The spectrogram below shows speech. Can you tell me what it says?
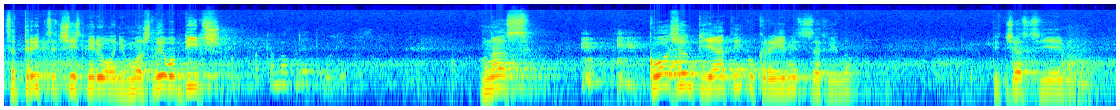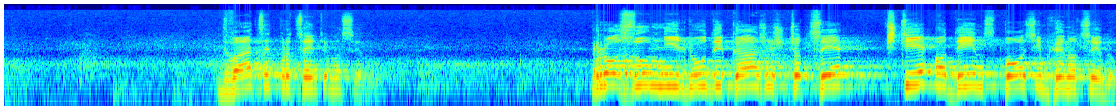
це 36 мільйонів, можливо, більше. У нас кожен п'ятий українець загинув під час цієї війни. 20% населення. Розумні люди кажуть, що це ще один спосіб геноциду.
